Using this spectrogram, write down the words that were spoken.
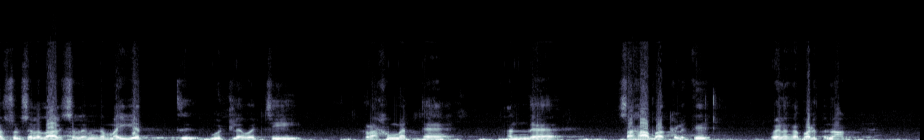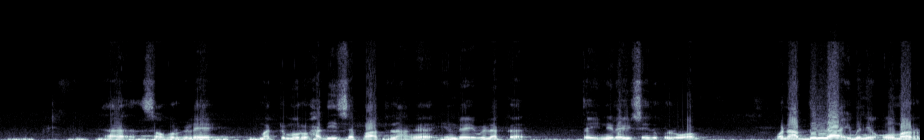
ரசூல் சல்லா அலிஸ்லம் இந்த எடுத்து வீட்டில் வச்சு ரஹ்மத்தை அந்த சகாபாக்களுக்கு விளங்கப்படுத்தினாங்க. அஹ் சகோதரர்களே மற்றும் ஒரு ஹதீஸை பார்த்து நாங்கள் இன்றைய விளக்கத்தை நிறைவு செய்து கொள்வோம். ஒன் அப்துல்லா இபின் உமர்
